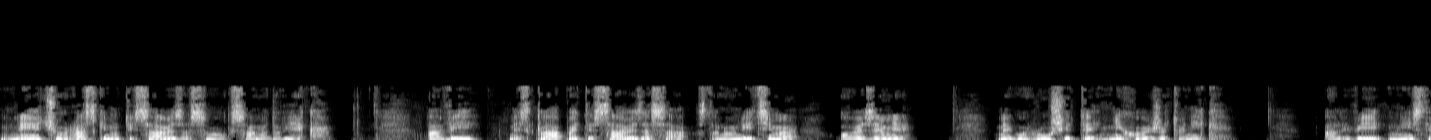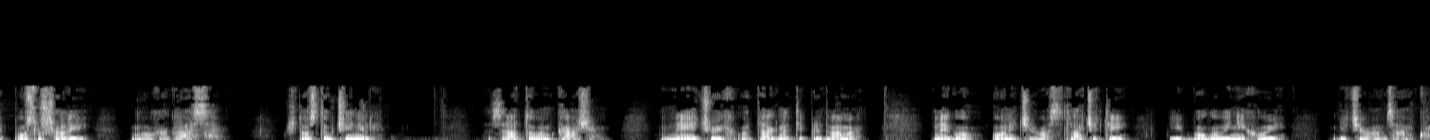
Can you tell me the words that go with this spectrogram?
neću raskinuti saveza svog s vama do vijeka. A vi ne sklapajte saveza sa stanovnicima ove zemlje, nego rušite njihove žrtvenike. Ali vi niste poslušali moga glasa. Što ste učinili? Zato vam kažem, neću ih odagnati pred vama, nego oni će vas tlačiti i bogovi njihovi bit će vam zamkom.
